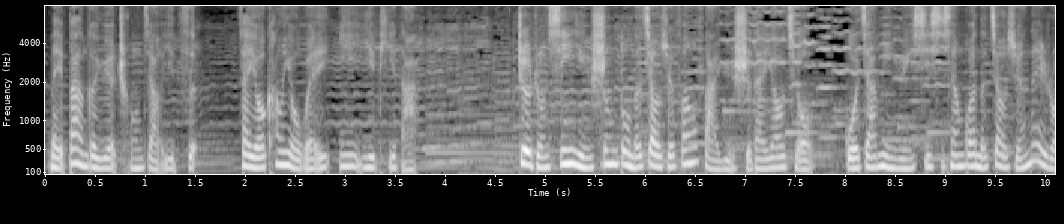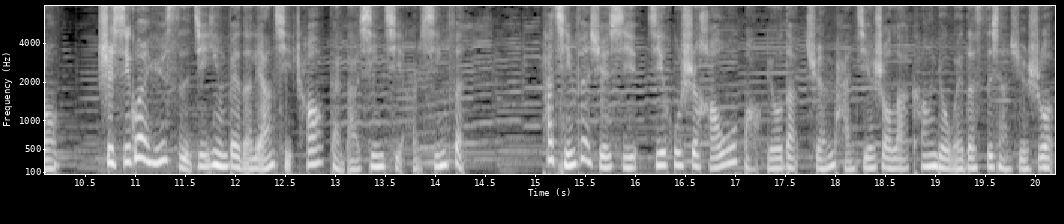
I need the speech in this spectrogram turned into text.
每半个月呈缴一次，再由康有为一一批答。这种新颖生动的教学方法与时代要求。国家命运息息相关的教学内容，使习惯于死记硬背的梁启超感到新奇而兴奋。他勤奋学习，几乎是毫无保留地全盘接受了康有为的思想学说。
